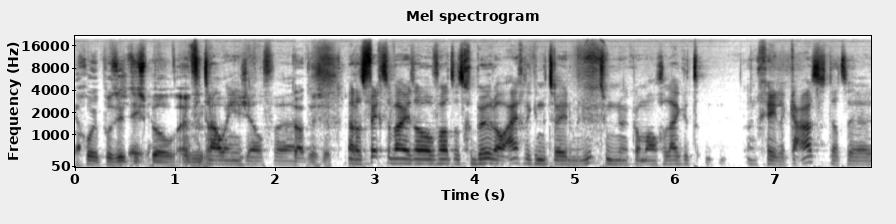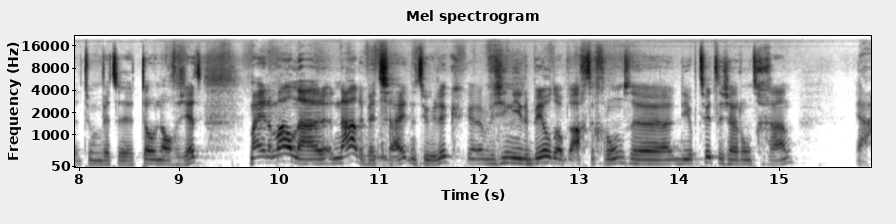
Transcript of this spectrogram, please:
goede positiespel. En Vertrouwen in jezelf. eh. dat is het. Nou, dat vechten waar je het al over had, dat gebeurde al eigenlijk in de tweede minuut. Toen kwam al gelijk het, een gele kaart. Dat, eh, toen werd de toon al gezet. Maar helemaal na, na de wedstrijd natuurlijk. We zien hier de beelden op de achtergrond eh, die op Twitter zijn rondgegaan. Ja,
